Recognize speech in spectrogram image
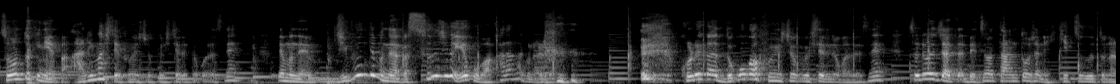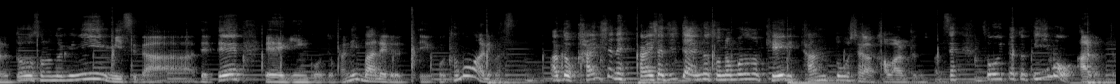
その時にやっぱありまして、粉飾してるところですね。でもね、自分でもなんか数字がよくわからなくなる。これがどこが粉飾してるのかですね。それをじゃあ別の担当者に引き継ぐとなると、その時にミスが出て、えー、銀行とかにバレるっていうこともあります。あと会社ね、会社自体のそのものの経理担当者が変わるということですね。そういった時にもあるってこ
